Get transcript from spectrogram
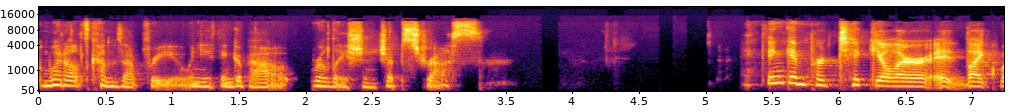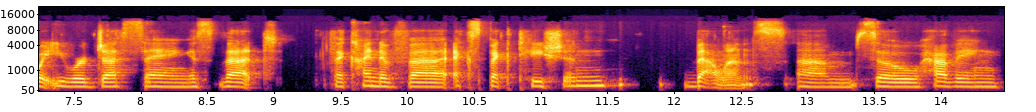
what else comes up for you when you think about relationship stress? I think, in particular, it, like what you were just saying, is that the kind of uh, expectation balance. Um, so having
